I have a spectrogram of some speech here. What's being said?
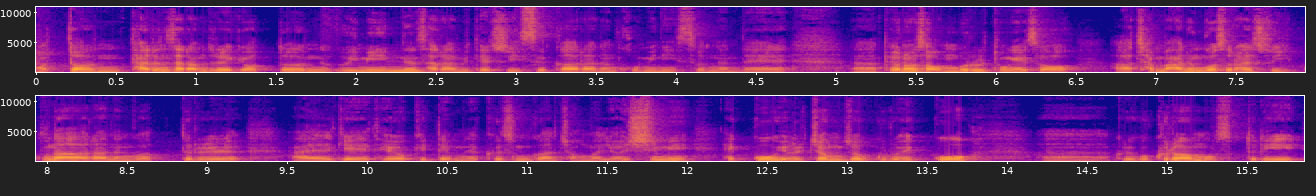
어떤 다른 사람들에게 어떤 의미 있는 사람이 될 수 있을까라는 고민이 있었는데 어, 변호사 업무를 통해서 아, 참 많은 것을 할 수 있구나라는 것들을 알게 되었기 때문에 그 순간 정말 열심히 했고 열정적으로 했고 어, 그리고 그러한 모습들이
